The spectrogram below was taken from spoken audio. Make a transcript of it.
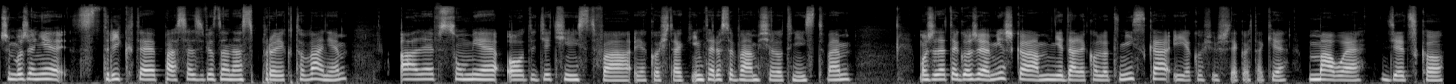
Czy może nie stricte pasja związana z projektowaniem, ale w sumie od dzieciństwa jakoś tak interesowałam się lotnictwem. Może dlatego, że mieszkałam niedaleko lotniska i jakoś już jakoś takie małe dziecko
